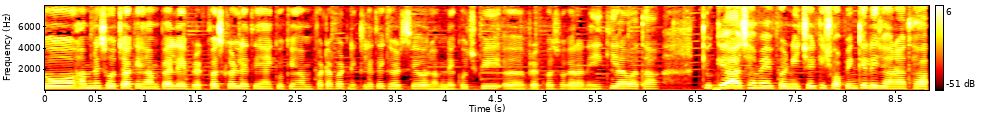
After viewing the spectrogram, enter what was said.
तो हमने सोचा कि हम पहले ब्रेकफास्ट कर लेते हैं, क्योंकि हम फटाफट निकले थे घर से और हमने कुछ भी ब्रेकफास्ट वगैरह नहीं किया हुआ था। क्योंकि आज हमें फ़र्नीचर की शॉपिंग के लिए जाना था।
